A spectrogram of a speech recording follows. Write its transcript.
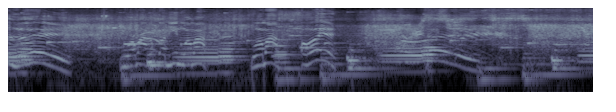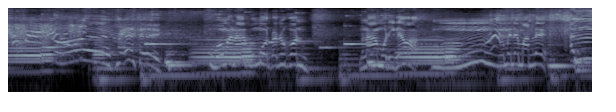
เอ้ยนัวมากครับตอนนี้นัวมากนัวมากโอ้ยโอ้ยโอ้ยหัวมานาผมหมดแล้วทุกคนมานาหมดอีกแล้วอะอืมยังไม่ได้มันเลยเออ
